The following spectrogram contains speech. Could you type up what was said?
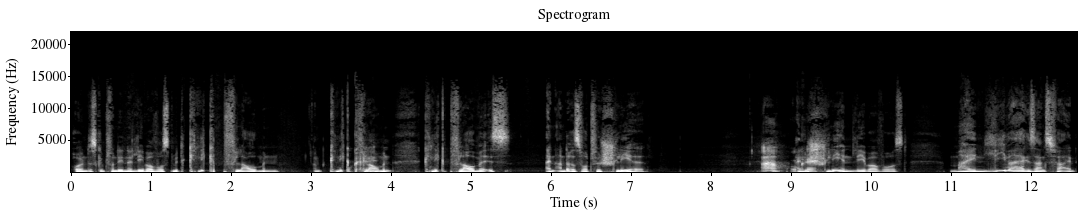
Und es gibt von denen eine Leberwurst mit Knickpflaumen. Und Knickpflaumen, Knickpflaume ist ein anderes Wort für Schlehe. Ah, okay. Eine Schlehenleberwurst. Mein lieber Herr Gesangsverein,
